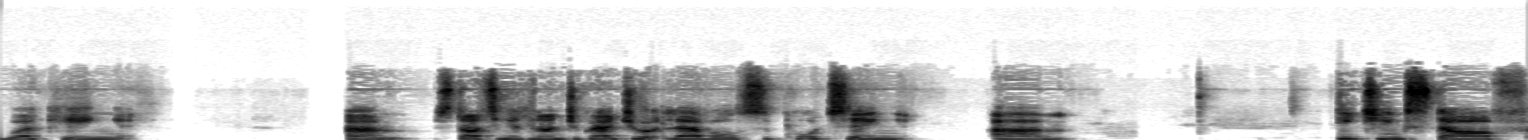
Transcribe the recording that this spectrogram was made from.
working um, starting at an undergraduate level, supporting um, teaching staff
